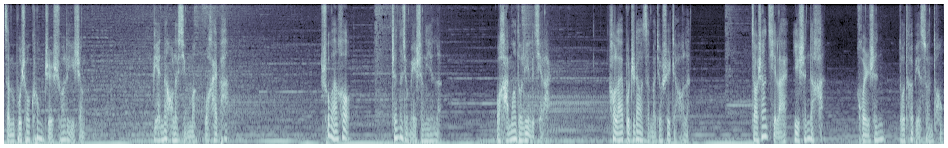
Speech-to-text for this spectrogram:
怎么不受控制说了一声：“别闹了，行吗？我害怕。”说完后。真的就没声音了，我汗毛都立了起来。后来不知道怎么就睡着了。早上起来一身的汗，浑身都特别酸痛。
